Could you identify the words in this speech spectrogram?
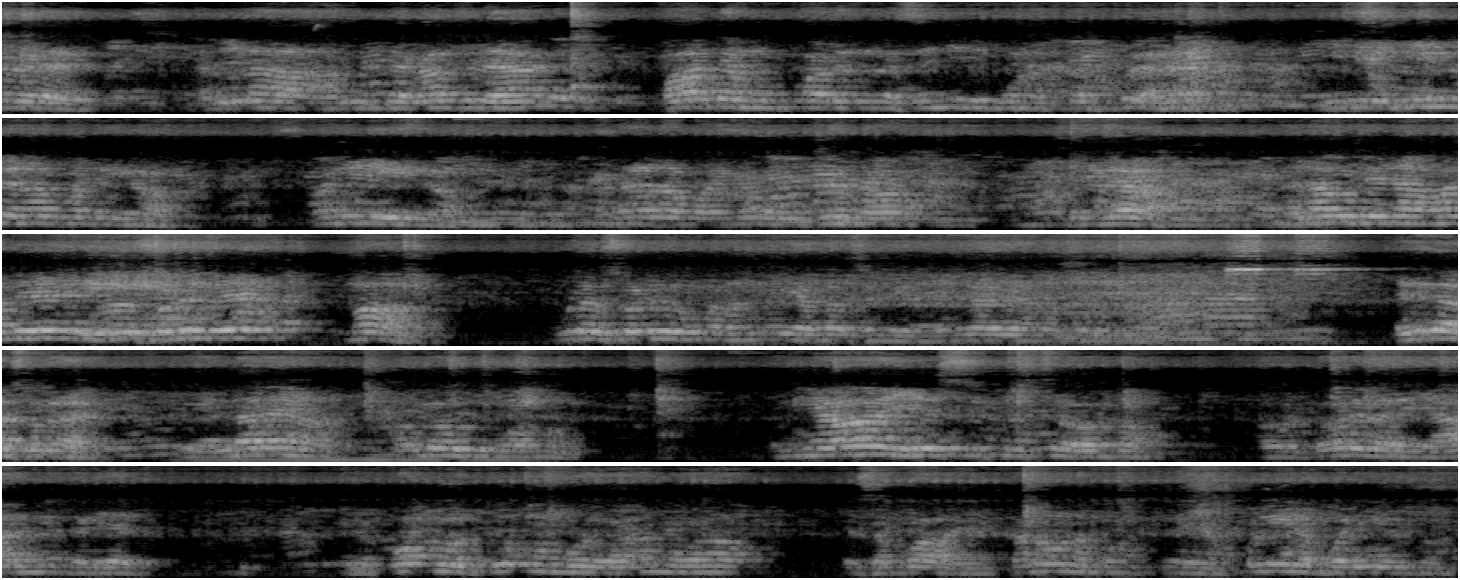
கிடையாது எல்லாம் அந்த காலத்துல பாட்ட முப்பாட்டங்களை செஞ்சுட்டு போன தப்ப நீங்க நீங்க என்ன பண்றீங்க? பண்ணிடுறீங்க அதனால நம்ம சரிங்களா? அதெல்லாம் நான் வந்து இவ்வளவு சொல்லுது. இவ்வளவு சொல்லுது உங்க நன்மை எல்லாம் சொல்லிடுறேன் எல்லாம் என்ன சொல்லுங்க எதுக்காக சொல்றேன் எல்லாரையும் பகவத்துக்கு போகணும். உண்மையாக இயேசு கிறிஸ்து வரணும். அவர் தவிர வேறு யாருமே கிடையாது. நீங்கள் போகும்போது தூங்கும்போது வரம் போகணும். சப்பா என் கனவு நம்ம என் பிள்ளைங்களை படிக்கணும்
